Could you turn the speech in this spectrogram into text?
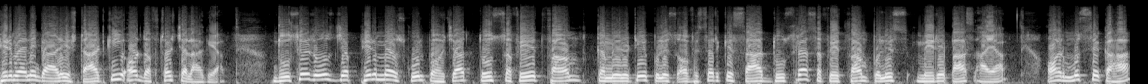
फिर मैंने गाड़ी स्टार्ट की और दफ्तर चला गया। दूसरे रोज जब फिर मैं स्कूल पहुँचा तो सफ़ेद फार्म कम्युनिटी पुलिस ऑफिसर के साथ दूसरा सफ़ेद फार्म पुलिस मेरे पास आया और मुझसे कहा,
